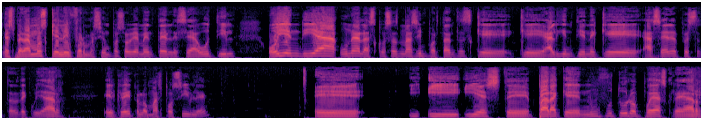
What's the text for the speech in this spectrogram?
esperamos que la información pues obviamente les sea útil, Hoy en día una de las cosas más importantes que, que alguien tiene que hacer es pues tratar de cuidar el crédito lo más posible. Eh, y, este para que en un futuro puedas crear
